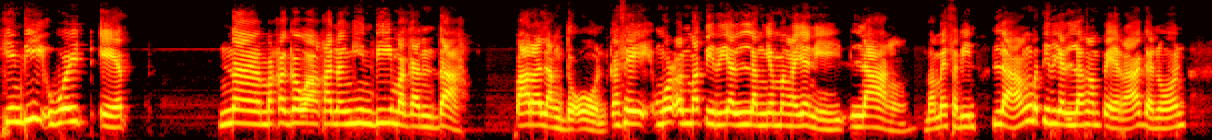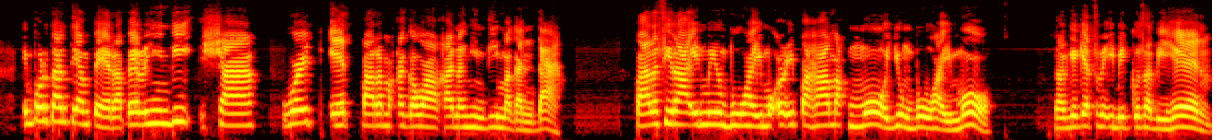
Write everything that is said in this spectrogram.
hindi worth it na makagawa ka ng hindi maganda para lang doon. Kasi more on material lang yung mga yan eh. Lang. Mamaya sabihin, lang, material lang ang pera, ganon. Importante ang pera, pero hindi siya worth it para makagawa ka ng hindi maganda. Para sirain mo yung buhay mo or ipahamak mo yung buhay mo. Nagigets mo ibig ko sabihin.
